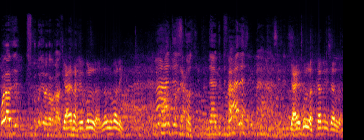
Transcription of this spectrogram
ولا تسقط أجرة الغاسل قاعد راح يقول له للولي ما حد يسقط. إذا قد فعله. قاعد يقول لك كم يسلم؟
